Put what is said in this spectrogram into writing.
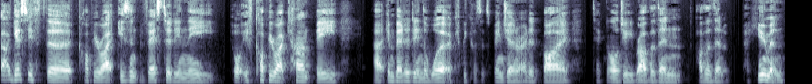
I- guess if the copyright isn't vested in the, or if copyright can't be uh, embedded in the work because it's been generated by technology rather than other than a, a human,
